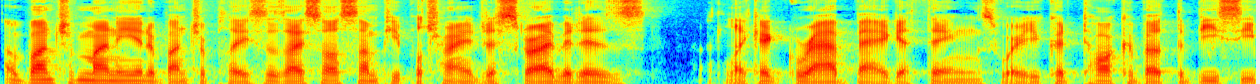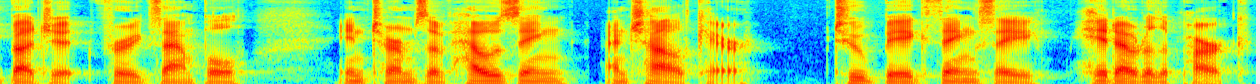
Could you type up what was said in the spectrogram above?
a bunch of money at a bunch of places. I saw some people trying to describe it as like a grab bag of things where you could talk about the BC budget, for example, in terms of housing and childcare. Two big things they hit out of the park.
